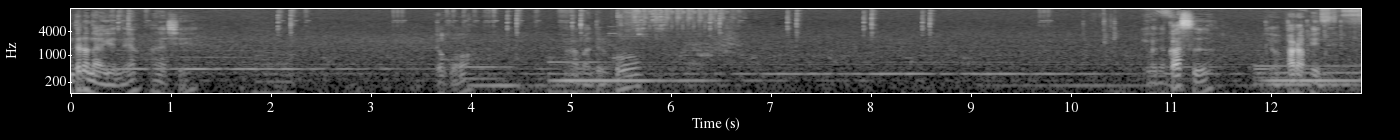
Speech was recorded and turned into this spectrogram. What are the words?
만들어 놔야겠네요 하나씩. 요거 하나 만들고 이거는 가스 이거 발 앞에 있네.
